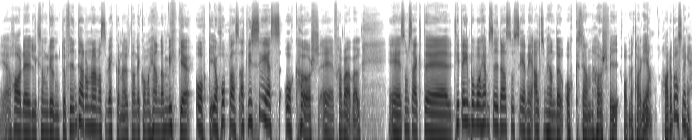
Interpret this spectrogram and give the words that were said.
eh, ha det liksom lugnt och fint här de närmaste veckorna, utan det kommer hända mycket. Och jag hoppas att vi ses och hörs eh, framöver. Eh, som sagt, eh, titta in på vår hemsida så ser ni allt som händer och sen hörs vi om ett tag igen. Ha det bra så länge!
